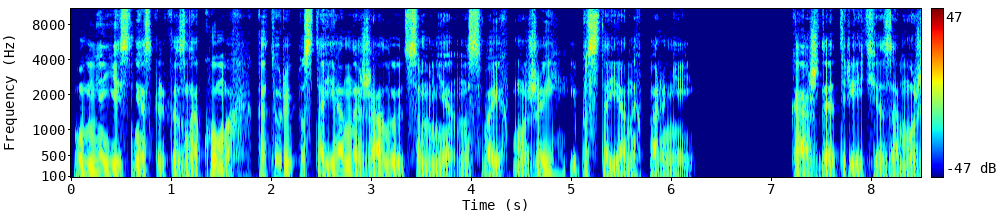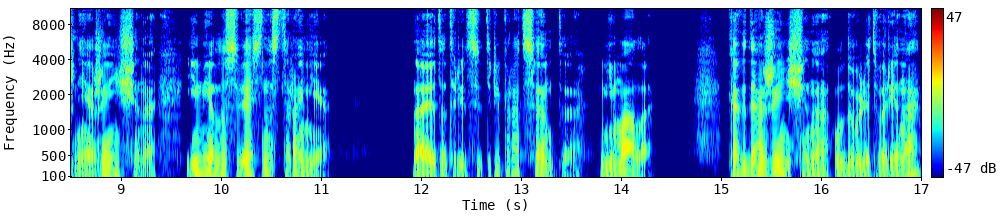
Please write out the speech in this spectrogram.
У меня есть несколько знакомых, которые постоянно жалуются мне на своих мужей и постоянных парней. Каждая третья замужняя женщина имела связь на стороне. А это 33%, немало. Когда женщина удовлетворена,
